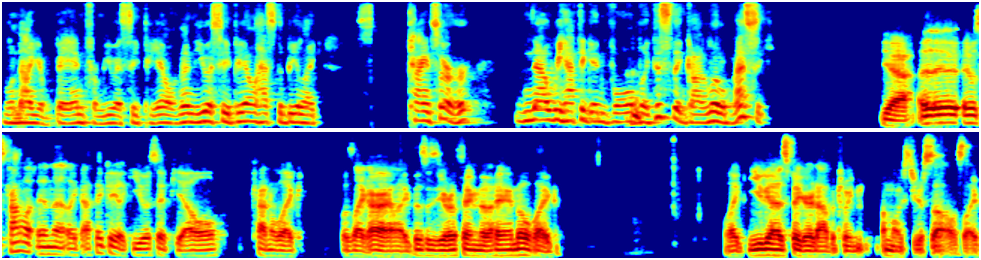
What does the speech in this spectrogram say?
well, now you're banned from USAPL. And then the USAPL has to be like, kind sir, now we have to get involved. Like this thing got a little messy. Yeah, it, it was kind of in that like I think like USAPL kind of like was like, all right, like this is your thing to handle. Like, like you guys figure it out between amongst yourselves. Like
